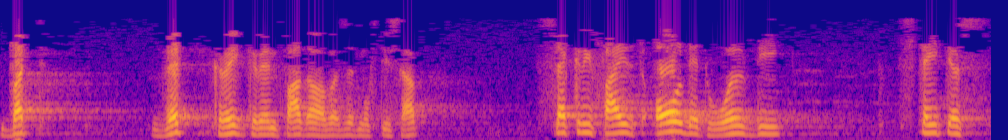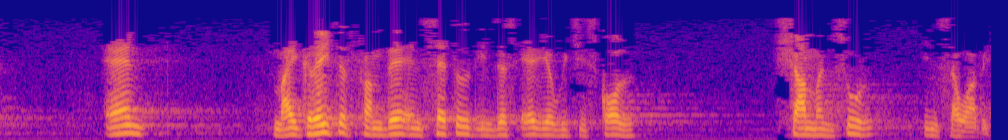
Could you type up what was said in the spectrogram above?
But that great-grandfather Hazrat Mufti Sahib sacrificed all that worldly status and migrated from there and settled in this area which is called Shah Mansur in Sawabi.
